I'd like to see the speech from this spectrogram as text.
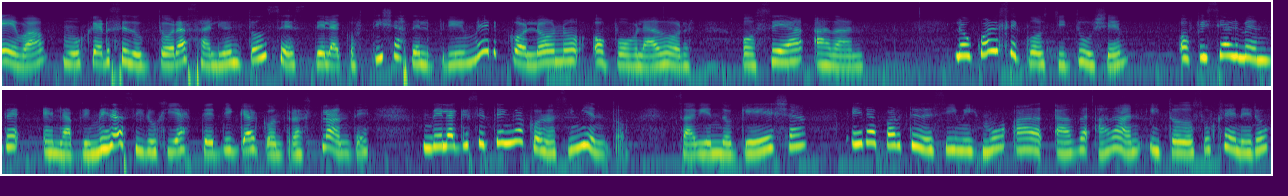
Eva, mujer seductora, salió entonces de las costillas del primer colono o poblador, o sea, Adán, lo cual se constituye oficialmente en la primera cirugía estética con trasplante de la que se tenga conocimiento sabiendo que ella era parte de sí mismo, Adán y todo su género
